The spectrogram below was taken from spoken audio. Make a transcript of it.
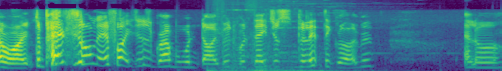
Alright, depends on if I just grab one diamond, would they just split the diamond? Hello.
